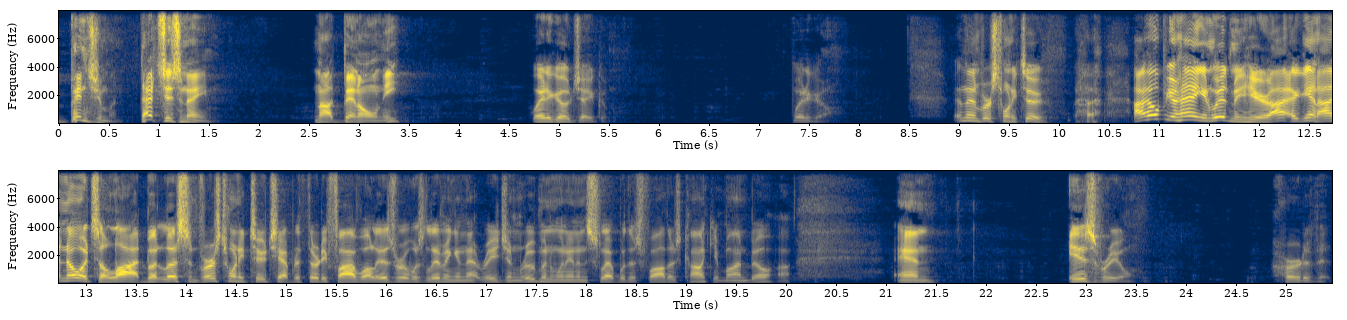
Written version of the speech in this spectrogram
Benjamin. That's his name. Not Benoni. Way to go, Jacob. Way to go. And then verse 22. I hope you're hanging with me here. I, again, I know it's a lot, but listen, verse 22, chapter 35, while Israel was living in that region, Reuben went in and slept with his father's concubine, Bilhah. And Israel heard of it.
